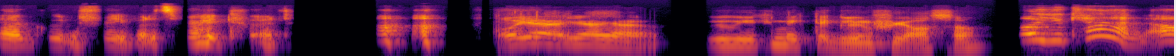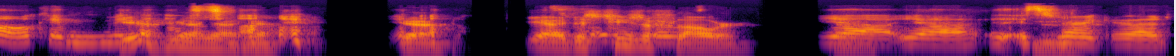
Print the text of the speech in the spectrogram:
uh, gluten free, but it's very good. oh yeah, yeah, yeah. You, you can make that gluten free also. oh, you can. Oh, okay. Maybe Yeah, yeah, next yeah, yeah. Yeah. Yeah, It's just really change the flour. Yeah, yeah. it- It's Yeah. very good.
